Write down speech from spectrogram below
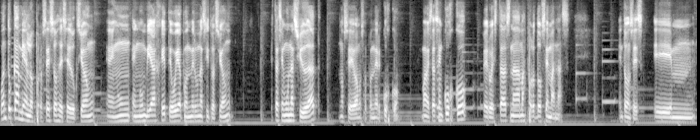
¿cuánto cambian los procesos de seducción en un, en un viaje? Te voy a poner una situación. Estás en una ciudad, no sé, vamos a poner Cusco. Bueno, estás en Cusco, pero estás nada más por dos semanas. Entonces, em,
